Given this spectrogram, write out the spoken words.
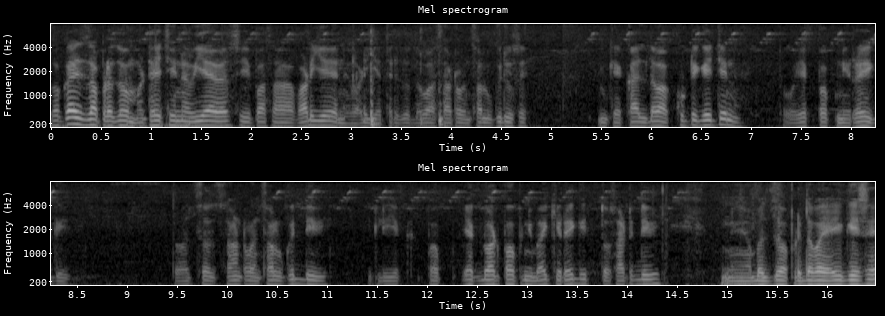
તો કઈ આપણે જો મઢેથી ને વ્યાવ્યા છીએ, પાછા વાળીએ ને વાળીએ અત્યારે તો દવા છાંટવાનું ચાલુ કર્યું છે. કેમ કે કાલ દવા ખૂટી ગઈ હતી ને, તો એક પપની રહી ગઈ. તો આજ સાંટવાનું ચાલુ કરી દેવી. એટલે એક પપ એક દોઢ પપની બાકી રહી ગઈ તો છાંટી દેવી. ને આ બધું આપણી દવા આવી ગઈ છે.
